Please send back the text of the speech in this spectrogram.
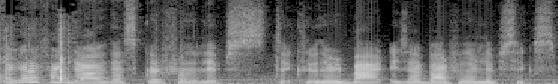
I gotta find out if that's good for the lipsticks. If they're bad. Is that bad for the lipsticks?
